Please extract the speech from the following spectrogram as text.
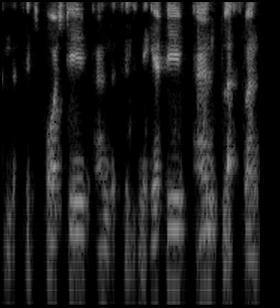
and this is positive and this is negative and plus 1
